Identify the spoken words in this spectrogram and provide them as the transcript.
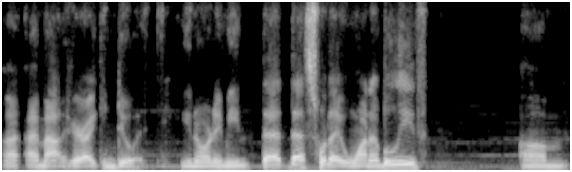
I, I'm out here, I can do it." You know what I mean? That that's what I want to believe. Um,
